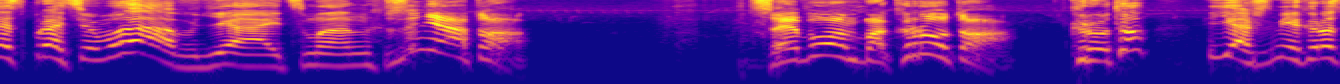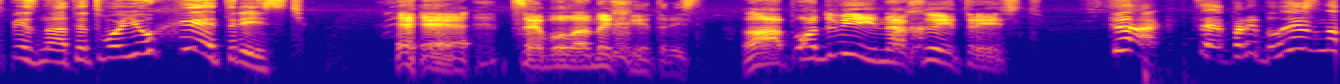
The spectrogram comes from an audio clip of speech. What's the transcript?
Не спрацював, Яйцман. Знято! Це бомба, круто! Круто? Я ж зміг розпізнати твою хитрість. Хе-хе, це була не хитрість, а подвійна хитрість. Так, це приблизно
